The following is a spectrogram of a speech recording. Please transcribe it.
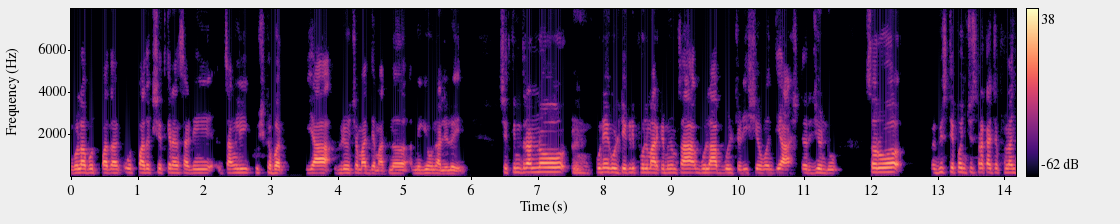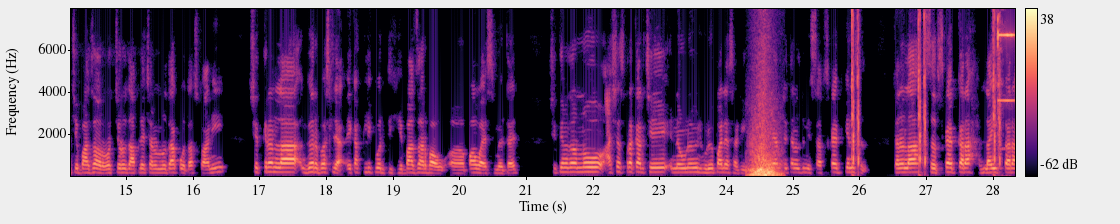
गुलाब उत्पादक उत्पादक शेतकऱ्यांसाठी चांगली खुशखबर या व्हिडिओच्या माध्यमातून मी घेऊन आलेलो आहे. शेतकरी मित्रांनो पुणे गुलटेकडी फुल मार्केटमध्ये तुमचा गुलाब गुलचडी शेवंती आष्टर झेंडू सर्व वीस ते पंचवीस प्रकारच्या फुलांचे बाजार रोजच्या रोज आपल्या चॅनलवर दाखवत असतो. आणि शेतकऱ्यांना घर बसल्या एका क्लिकवरती हे बाजारभाव भाव पावायस मिळत आहेत शेतकऱ्यांनो अशाच प्रकारचे नवनवीन व्हिडिओ पाहण्यासाठी आमच्या चॅनल तुम्ही सबस्क्राईब केलं असेल चॅनलला सबस्क्राईब करा लाईक करा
